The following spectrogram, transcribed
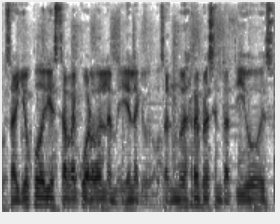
o sea, yo podría estar de acuerdo en la medida en la que, o sea, no es representativo de su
